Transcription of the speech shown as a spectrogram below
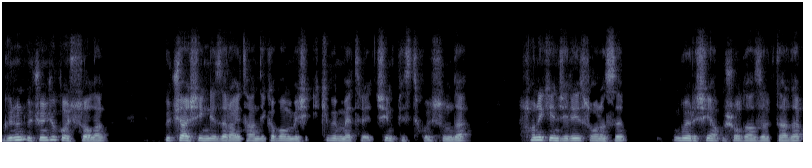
Günün 3. koşusu olan 3 yaşlı İngilizlere ait handikap 15 2000 metre çim pisti koşusunda son ikinciliği sonrası bu yarışı yapmış olduğu hazırlıklarda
